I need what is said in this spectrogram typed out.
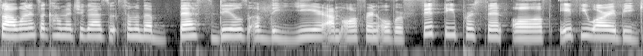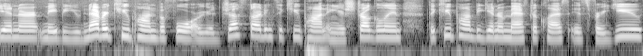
So I wanted to come at you guys with some of the best deals of the year. I'm offering over 50% off. If you are a beginner, maybe you never couponed before or you're just starting to coupon and you're struggling, the Coupon Beginner Masterclass is for you.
